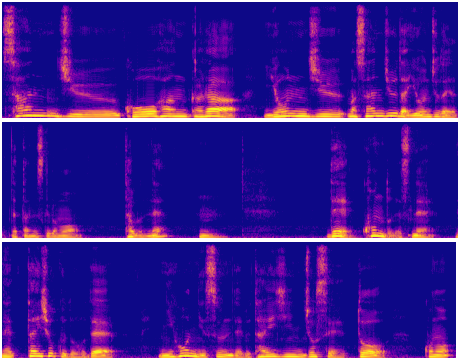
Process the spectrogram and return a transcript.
30後半から40まあ30代40代だったんですけども多分ね。うん。で今度ですね熱帯食堂で日本に住んでるタイ人女性とこの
